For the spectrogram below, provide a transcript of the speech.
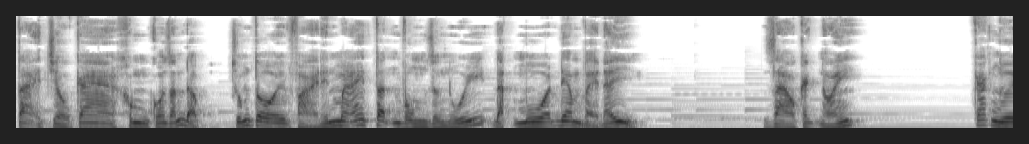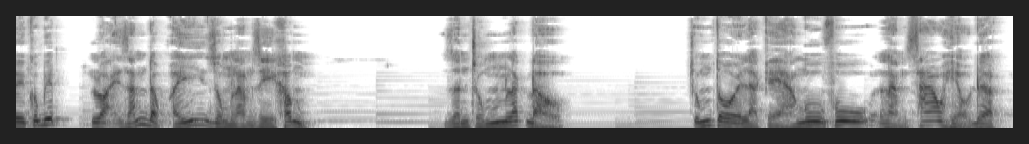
Tại triều ca không có rắn độc, chúng tôi phải đến mãi tận vùng rừng núi đặt mua đem về đây. Giao cách nói các ngươi có biết loại rắn độc ấy dùng làm gì không? Dân chúng lắc đầu. Chúng tôi là kẻ ngu phu, làm sao hiểu được?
